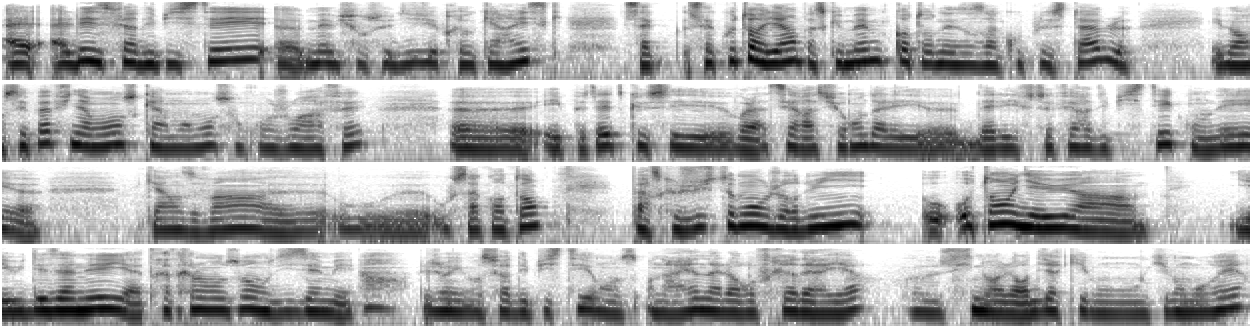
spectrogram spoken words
aller se faire dépister, euh, même si on se dit j'ai pris aucun risque, ça, ça coûte rien parce que même quand on est dans un couple stable, eh ben on ne sait pas finalement ce qu'à un moment son conjoint a fait. Euh, et peut-être que c'est voilà, c'est rassurant d'aller d'aller se faire dépister qu'on ait 15, 20 ou, ou, 50 ans, parce que justement aujourd'hui, autant il y a eu un il y a eu des années, il y a très très longtemps, on se disait mais oh, les gens ils vont se faire dépister, on n'a rien à leur offrir derrière, sinon à leur dire qu'ils vont qu'ils vont mourir.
